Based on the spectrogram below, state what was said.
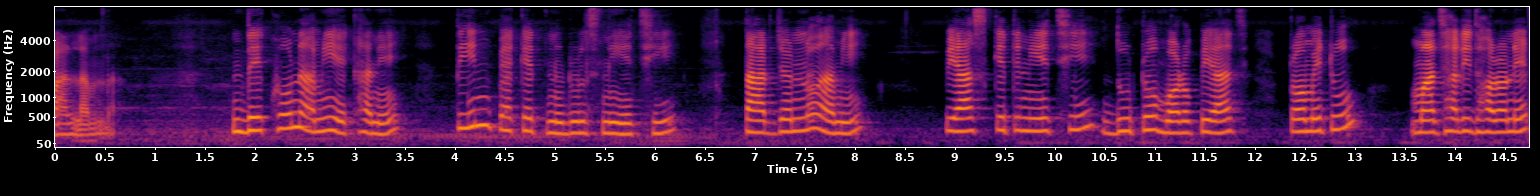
পারলাম না। দেখুন, আমি এখানে তিন প্যাকেট নুডলস নিয়েছি। তার জন্য আমি পেঁয়াজ কেটে নিয়েছি, দুটো বড় পেঁয়াজ, টমেটো, মাঝারি ধরনের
